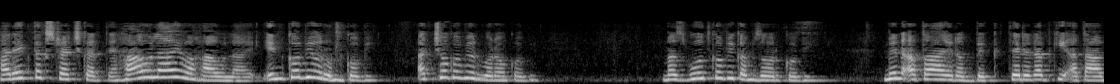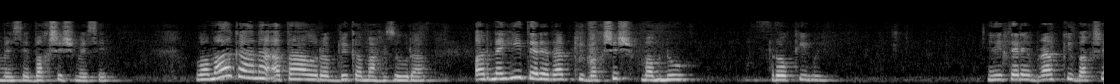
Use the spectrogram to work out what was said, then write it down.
ہر ایک تک اسٹریچ کرتے ہیں۔ ہاؤ لائے وہ ہاؤ لائے ان کو بھی اور ان کو بھی، اچھوں کو بھی اور بروں کو بھی، مضبوط کو بھی، کمزور کو بھی۔ من عطا ربک، تیرے رب کی عطا میں سے بخش میں سے۔ وما کا نا عطا اور ربی کا محضورا، اور نہیں تیرے رب کی بخش ممنوع، روکی ہوئی۔ یعنی تیرے رب کی بخش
